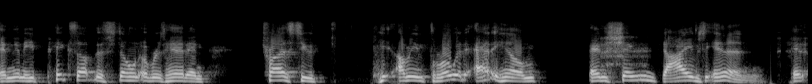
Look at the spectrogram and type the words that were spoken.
And then he picks up this stone over his head and tries to, I mean, throw it at him. And Shane dives in. It,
